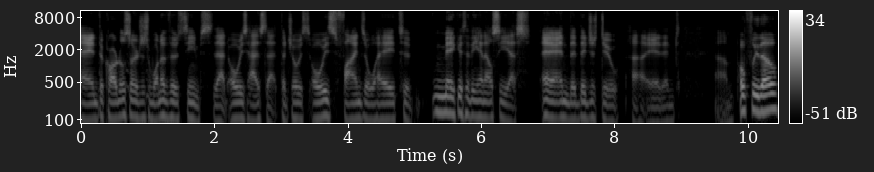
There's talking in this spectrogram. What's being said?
and the Cardinals are just one of those teams that always has that. That always always finds a way to make it to the NLCS, and they- they just do. Uh, and and um, hopefully, though,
